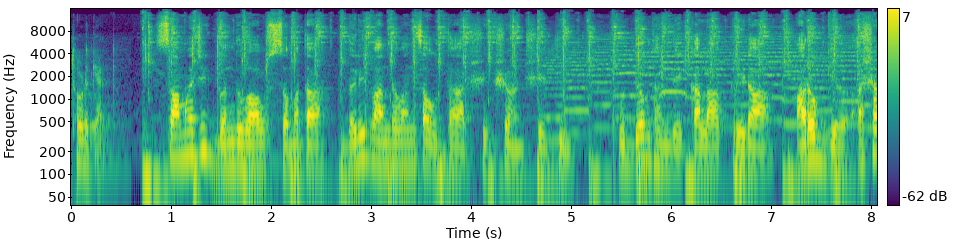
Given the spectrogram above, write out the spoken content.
थोडक्यात. सामाजिक बंधुभाव समता दलित बांधवांचा उद्धार शिक्षण शेती उद्योगधंदे कला क्रीडा आरोग्य अशा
